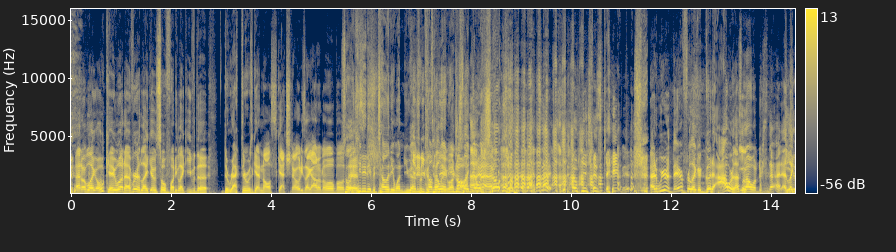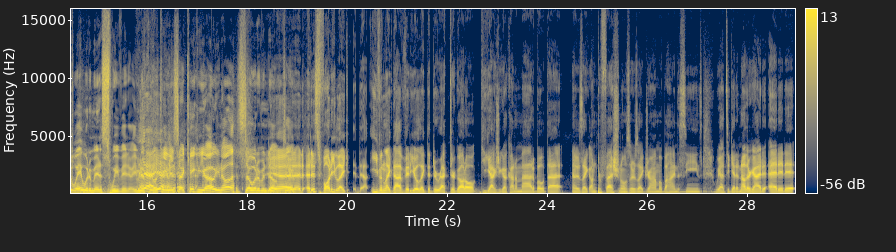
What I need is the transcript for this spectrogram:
and I'm like, okay, whatever. And like it was so funny. Like even the director was getting all sketched out. He's like, I don't know about so, this. like he didn't even tell anyone you guys didn't were even coming tell in. anyone, You're just no. like, yo, Yeah. show That's it. we just came in, and we were there for like a good hour. That's what I don't understand. And like, Either way, it would have made a sweet video. Even Yeah, if people yeah. came in and started kicking you out, you know, that still would have been dope yeah, too. and, and it's funny. Like th- even like that video, like the director got all he actually got kind of mad about that. It was like unprofessional. So there's like drama behind the scenes. We had to get another guy to edit it.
